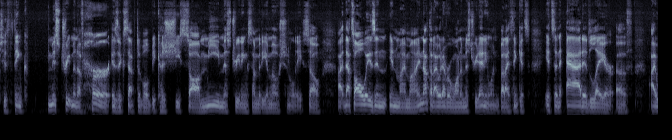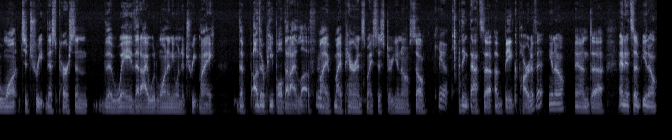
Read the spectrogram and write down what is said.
to think mistreatment of her is acceptable because she saw me mistreating somebody emotionally. So uh, that's always in in my mind. Not that I would ever want to mistreat anyone, but I think it's it's an added layer of I want to treat this person the way that I would want anyone to treat my the other people that I love, Mm. my my parents, my sister, you know. So Cute. I think that's a, a big part of it, you know, and uh, and it's a you know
